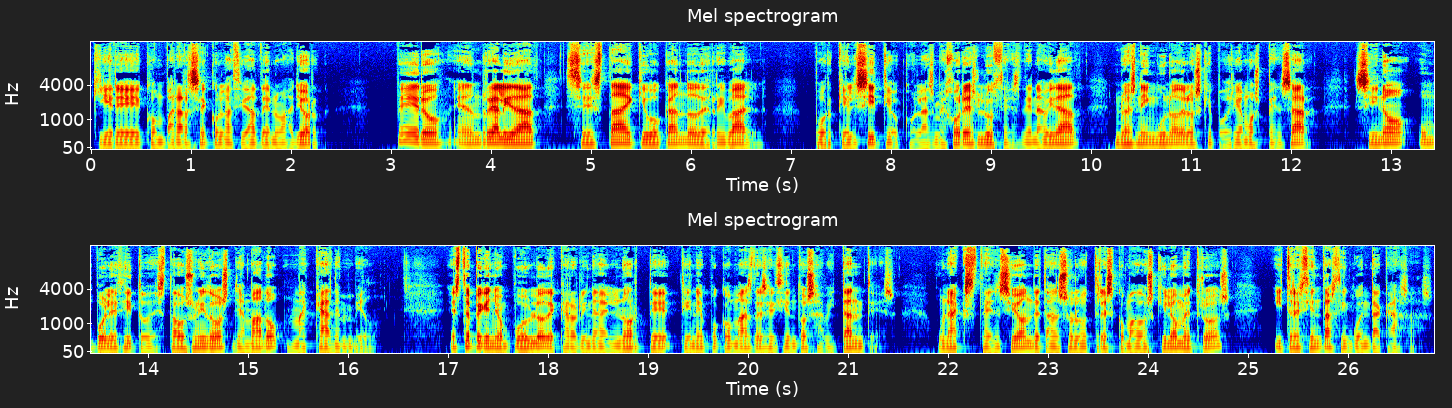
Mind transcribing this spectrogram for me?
quiere compararse con la ciudad de Nueva York, pero en realidad se está equivocando de rival, porque el sitio con las mejores luces de Navidad no es ninguno de los que podríamos pensar, sino un pueblecito de Estados Unidos llamado McAdenville. Este pequeño pueblo de Carolina del Norte tiene poco más de 600 habitantes, una extensión de tan solo 3,2 kilómetros y 350 casas.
